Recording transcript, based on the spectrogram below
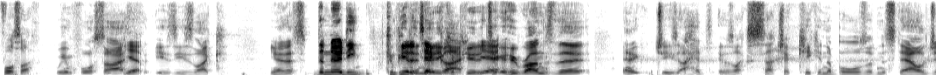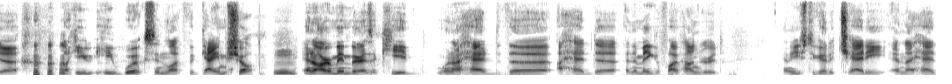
Forsythe. William Forsythe Yep. is he's like, you know, that's The nerdy computer the tech nerdy guy. computer yeah. tech who runs the. And it, geez, I had it was like such a kick in the balls of nostalgia. like he, he works in like the game shop, Mm. and I remember as a kid when I had the I had uh, an Amiga 500, and I used to go to Chatty, and they had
